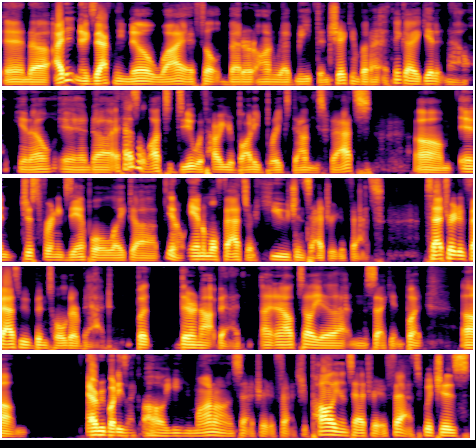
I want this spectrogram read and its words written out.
and uh, I didn't exactly know why I felt better on red meat than chicken, but I, I think I get it now, you know, and uh, it has a lot to do with how your body breaks down these fats. Um, and just for an example, like uh, you know, animal fats are huge in saturated fats. Saturated fats we've been told are bad, but they're not bad, and I'll tell you that in a second. But um, everybody's like, oh, you need monounsaturated fats, you're polyunsaturated fats, which is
